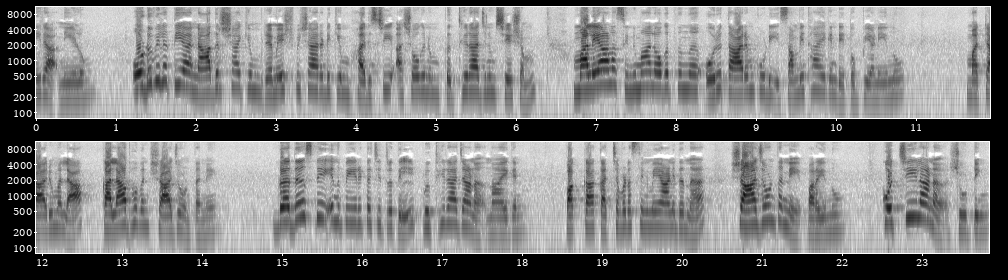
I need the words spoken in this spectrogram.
നിര നീളും. ഒടുവിലെത്തിയ നാദിർ ഷായ്ക്കും രമേശ് പിഷാരടിക്കും ഹരിശ്രീ അശോകനും പൃഥ്വിരാജിനും ശേഷം മലയാള സിനിമാ ലോകത്തുനിന്ന് ഒരു താരം കൂടി സംവിധായകന്റെ തൊപ്പിയണിയുന്നു മറ്റാരുമല്ല കലാഭവൻ ഷാജോൺ തന്നെ. ബ്രദേഴ്സ് ഡേ എന്ന് പേരിട്ട ചിത്രത്തിൽ പൃഥ്വിരാജാണ് നായകൻ. പക്ക കച്ചവട സിനിമയാണിതെന്ന് ഷാജോൺ തന്നെ പറയുന്നു. കൊച്ചിയിലാണ് ഷൂട്ടിംഗ്.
